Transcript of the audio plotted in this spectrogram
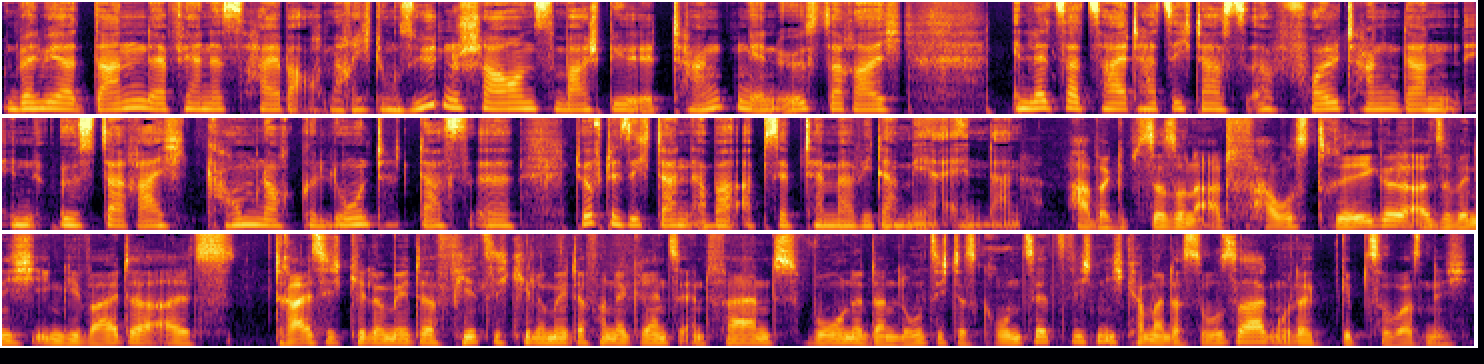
Und wenn wir dann der Fairness halber auch mal Richtung Süden schauen, zum Beispiel tanken in Österreich. In letzter Zeit hat sich das Volltanken dann in Österreich kaum noch gelohnt. Das dürfte sich dann aber ab September wieder mehr ändern. Aber gibt es da so eine Art Faustregel? Also wenn ich irgendwie weiter als 30 Kilometer, 40 Kilometer von der Grenze entfernt wohne, dann lohnt sich das grundsätzlich nicht? Kann man das so sagen oder gibt es sowas nicht?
